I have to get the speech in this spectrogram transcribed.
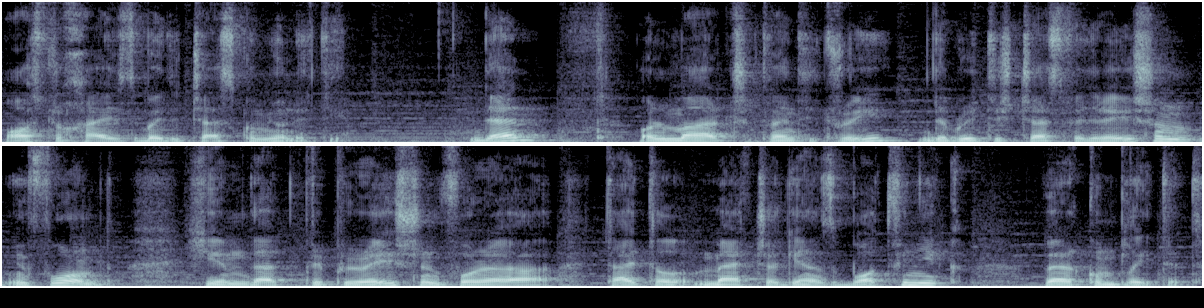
ostracized by the chess community. Then, on March 23, the British Chess Federation informed him that preparation for a title match against Botvinnik were completed.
